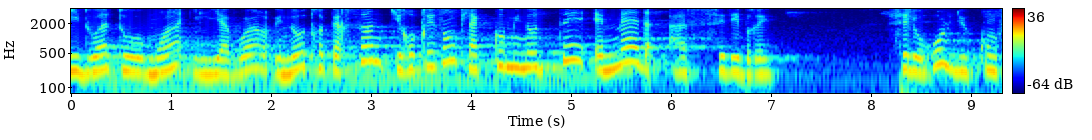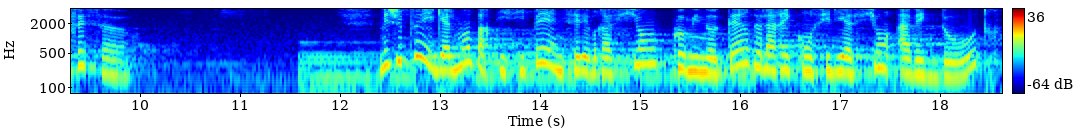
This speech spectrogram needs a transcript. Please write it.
Il doit au moins y avoir une autre personne qui représente la communauté et m'aide à célébrer. C'est le rôle du confesseur. Mais je peux également participer à une célébration communautaire de la réconciliation avec d'autres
